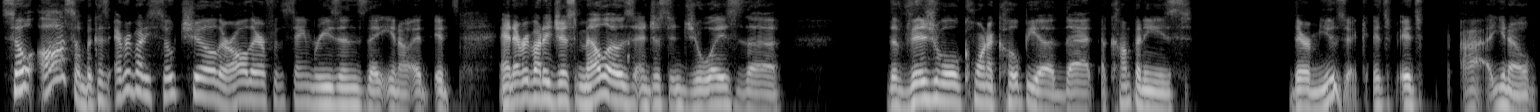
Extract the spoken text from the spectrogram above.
so awesome because everybody's so chill. They're all there for the same reasons. They, you know, it, it's, and everybody just mellows and just enjoys the the visual cornucopia that accompanies their music. It's it's uh, you know,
